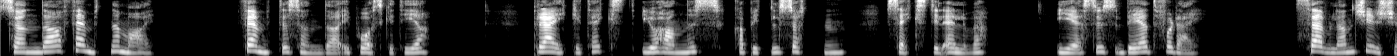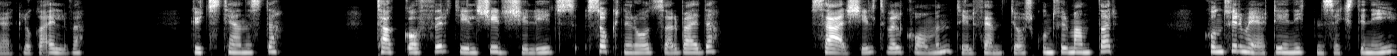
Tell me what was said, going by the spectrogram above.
Søndag 15. mai Femte søndag i påsketida. Preiketekst Johannes kapittel 17, 6–11 Jesus bed for deg. Sauland kirke klokka 11 Gudstjeneste. Takkoffer til Kirkelyds soknerådsarbeide Særskilt velkommen til 50-årskonfirmanter Konfirmerte i 1969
